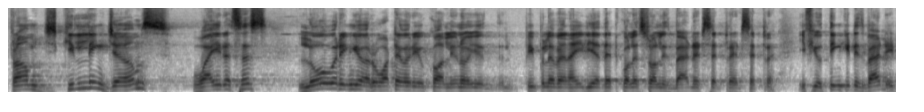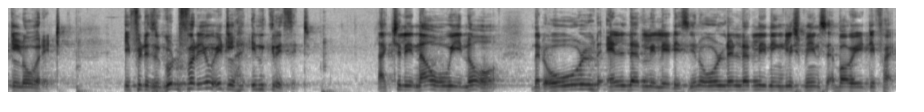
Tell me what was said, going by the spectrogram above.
From killing germs, viruses, lowering your whatever you call, you know, you, people have an idea that cholesterol is bad, etc., etc. If you think it is bad, it will lower it. If it is good for you, it will increase it. Actually, now we know that old elderly ladies, you know, old elderly in English means above 85.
